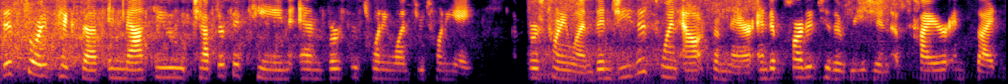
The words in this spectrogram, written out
this story picks up in Matthew chapter 15 and verses 21 through 28. Verse 21 Then Jesus went out from there and departed to the region of Tyre and Sidon.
